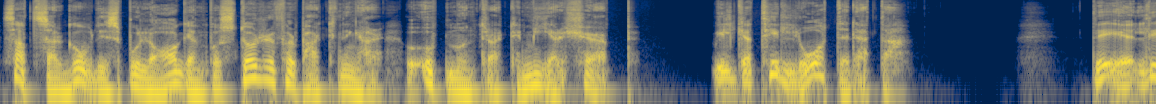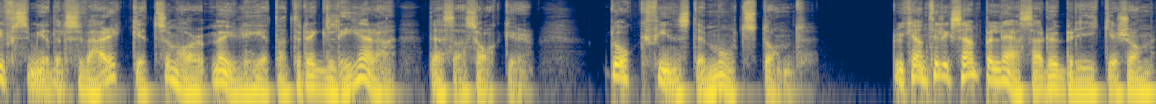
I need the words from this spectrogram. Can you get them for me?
satsar godisbolagen på större förpackningar och uppmuntrar till mer köp. Vilka tillåter detta? Det är Livsmedelsverket som har möjlighet att reglera dessa saker. Dock finns det motstånd. Du kan till exempel läsa rubriker som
